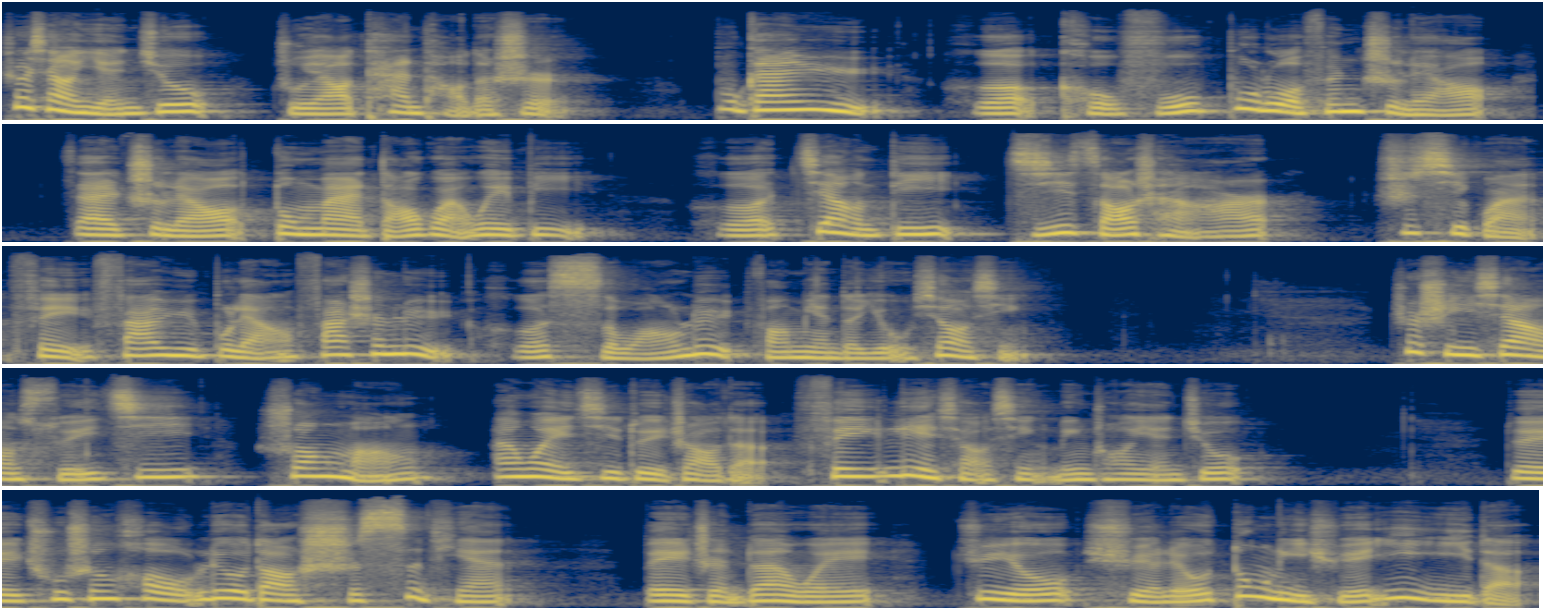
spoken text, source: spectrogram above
这项研究主要探讨的是不干预和口服布洛芬治疗在治疗动脉导管未闭和降低极早产儿支气管肺发育不良发生率和死亡率方面的有效性。这是一项随机双盲安慰剂对照的非裂效性临床研究，对出生后六到十四天被诊断为具有血流动力学意义的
